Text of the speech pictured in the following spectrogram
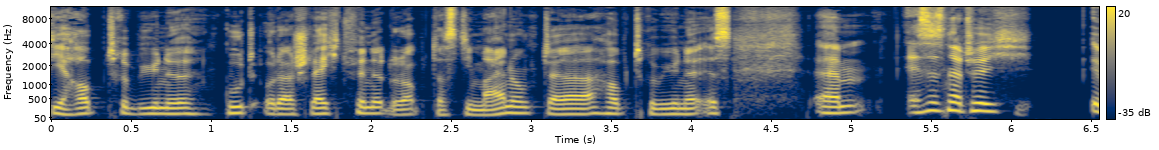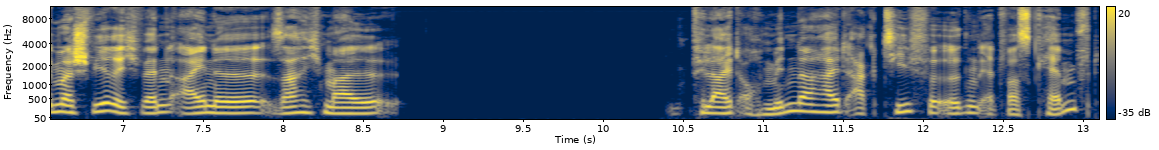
die Haupttribüne gut oder schlecht findet oder ob das die Meinung der Haupttribüne ist. Ähm, es ist natürlich immer schwierig, wenn eine, sag ich mal, vielleicht auch Minderheit aktiv für irgendetwas kämpft,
